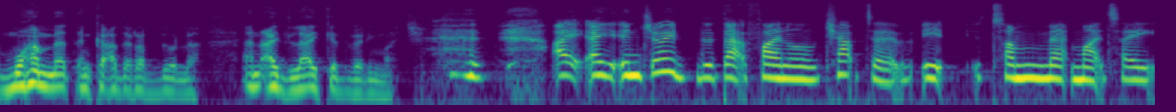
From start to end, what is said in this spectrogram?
Muhammad and Kader Abdolah, and I like it very much. I, I, enjoyed that, that final chapter. It, some might say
